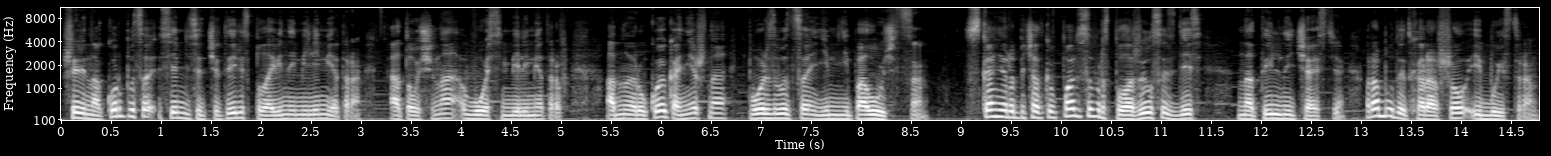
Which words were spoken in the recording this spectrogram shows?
Ширина корпуса 74,5 мм, а толщина 8 мм. Одной рукой, конечно, пользоваться им не получится. Сканер отпечатков пальцев расположился здесь на тыльной части. Работает хорошо и быстро.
